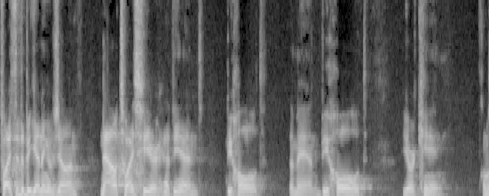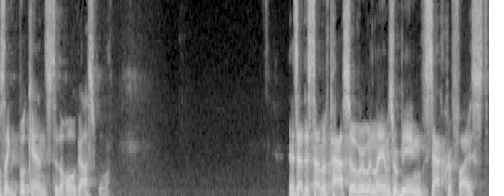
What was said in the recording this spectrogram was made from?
Twice at the beginning of John. Now, twice here at the end, behold the man, behold your king. Almost like bookends to the whole gospel. And it's at this time of Passover when lambs were being sacrificed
